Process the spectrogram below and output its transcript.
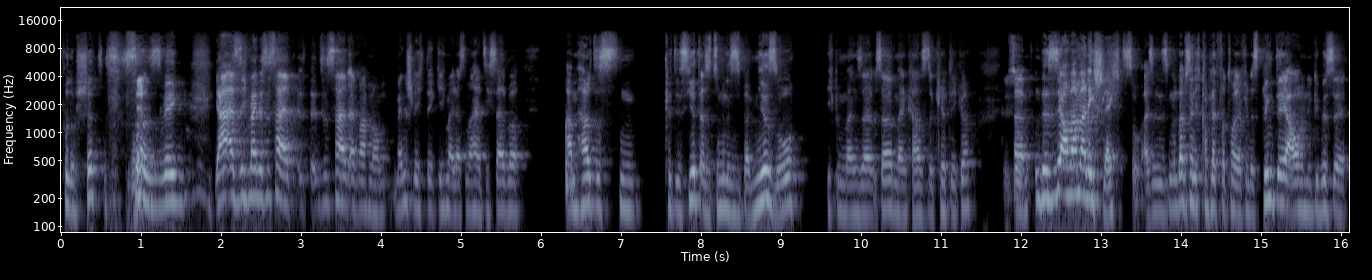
full of shit. so, ja. Deswegen, ja, also ich meine, es ist halt, es ist halt einfach nur menschlich, denke ich mal, dass man halt sich selber am härtesten kritisiert. Also zumindest ist es bei mir so. Ich bin mein, selber mein krassester Kritiker. So. Ähm, und das ist ja auch manchmal nicht schlecht so. Also man darf es ja nicht komplett verteufeln. Das bringt dir ja auch eine gewisse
